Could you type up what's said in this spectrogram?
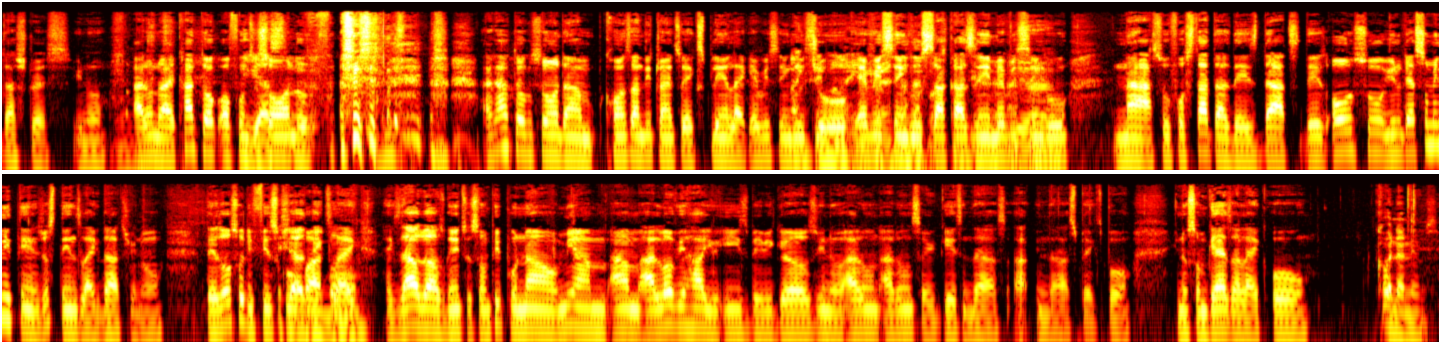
that's stress, you know. I don't know, I can't talk often to someone I can't talk to someone that I'm constantly trying to explain like every single Like joke, every single that sarcasm, every Yeah. single nah. So for starters, there's that. There's also, you know, there's so many things, just things like that, you know. There's also the physical part, like exactly what I was going to. Some people now, me, I'm, I'm, I love you how you ease, baby girls. You know, I don't, I don't segregate in that in that aspect. But you know, some guys are like, oh, Call their names.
